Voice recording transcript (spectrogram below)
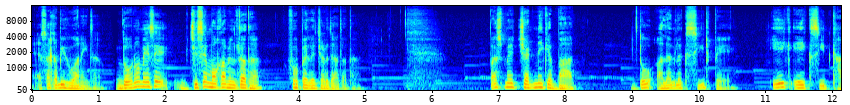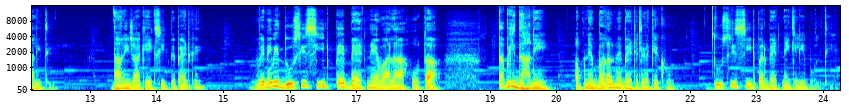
ऐसा कभी हुआ नहीं था। दोनों में से जिसे मौका मिलता था, वो पहले चढ़ जाता था। बस में चढ़ने के बाद दो अलग अलग सीट पे एक एक सीट खाली थी। धानी जाके एक सीट पे बैठ गई। विनय भी दूसरी सीट पे बैठने वाला होता, तभी धानी अपने बगल में बैठे लड़के को दूसरी सीट पर बैठने के लिए बोलती है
